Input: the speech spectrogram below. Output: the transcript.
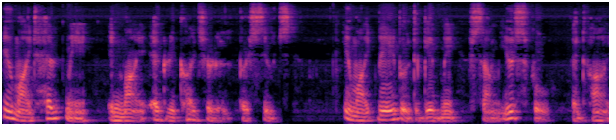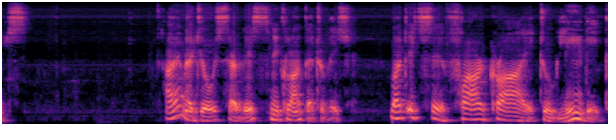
You might help me in my agricultural pursuits. You might be able to give me some useful advice. I am at your service, Nikolai Petrovich, but it's a far cry to Liebig.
